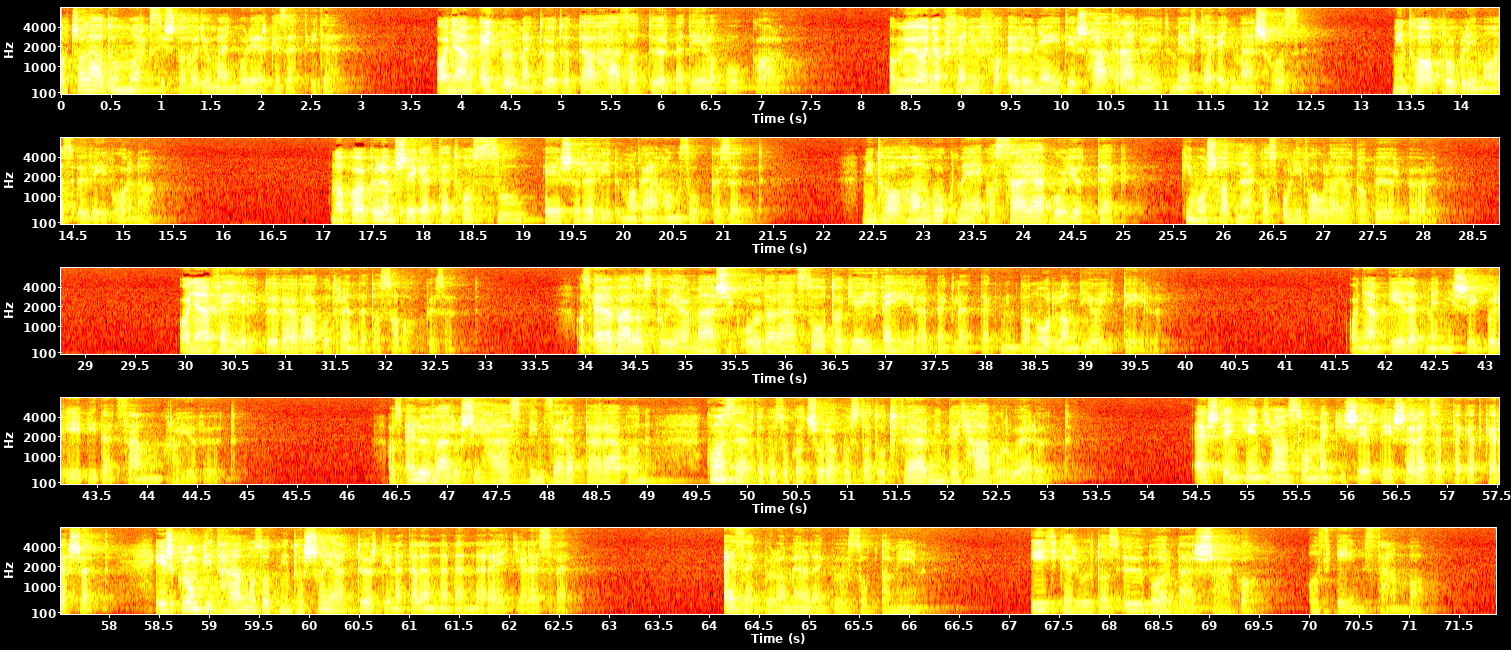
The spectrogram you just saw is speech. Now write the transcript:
A családom marxista hagyományból érkezett ide. Anyám egyből megtöltötte a házat törpet élapókkal. A műanyag fenyőfa előnyeit és hátrányait mérte egymáshoz, mintha a probléma az övé volna. Nappal különbséget tett hosszú és rövid magánhangzók között, mintha a hangok, melyek a szájából jöttek, kimoshatnák az olívaolajat a bőrből. Anyám fehérítővel vágott rendet a szavak között. Az elválasztójel másik oldalán szótagjai fehérebbek lettek, mint a norlandiai tél. Anyám életmennyiségből épített számunkra jövőt. Az elővárosi ház pinceraktárában konzervdobozokat sorakoztatott fel, mint egy háború előtt. Esténként Jansson megkísértése recepteket keresett, és krumplit hámozott, mintha saját története lenne benne rejtjelezve. Ezekből a mellekből szoptam én. Így került az ő barbársága az én számba.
